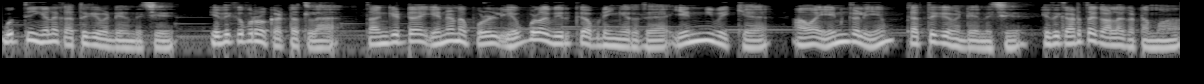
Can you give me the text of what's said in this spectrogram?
புத்திங்களை கத்துக்க வேண்டியிருந்துச்சு. இதுக்கப்புறம் ஒரு கட்டத்துல தங்கிட்ட என்னென்ன பொருள் எவ்வளவு இருக்கு அப்படிங்கிறத எண்ணி வைக்க அவன் எண்களையும் கத்துக்க வேண்டியிருந்துச்சு. இதுக்கு அடுத்த காலகட்டமா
